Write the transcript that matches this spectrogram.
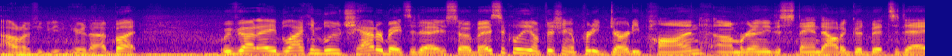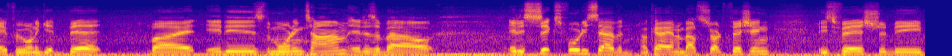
I don't know if you can even hear that, but We've got a black and blue chatterbait today. So basically I'm fishing a pretty dirty pond. Um, we're gonna need to stand out a good bit today if we wanna get bit, but it is the morning time. It is about, it is 6.47, okay? And I'm about to start fishing. These fish should be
